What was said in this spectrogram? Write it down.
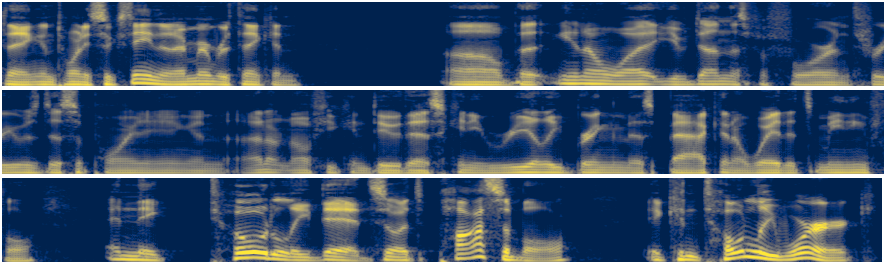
thing in 2016, and I remember thinking, "Oh, but you know what? You've done this before, and three was disappointing, and I don't know if you can do this. Can you really bring this back in a way that's meaningful?" And they totally did. So it's possible. It can totally work.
